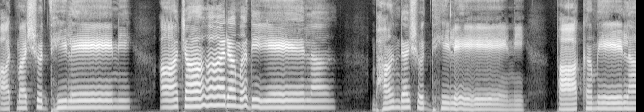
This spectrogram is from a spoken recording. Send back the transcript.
ఆత్మశుద్ధిలేని ఆచారమదియేలా భాండశుద్ధిలేని పాకమేలా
